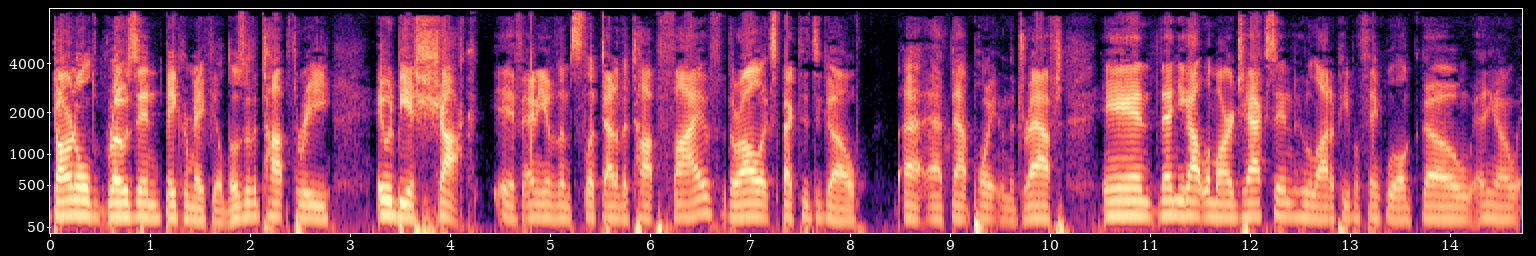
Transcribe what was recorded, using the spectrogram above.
Darnold, Rosen, Baker Mayfield, those are the top three. It would be a shock if any of them slipped out of the top five. They're all expected to go at, at that point in the draft. And then you got Lamar Jackson, who a lot of people think will go, you know,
